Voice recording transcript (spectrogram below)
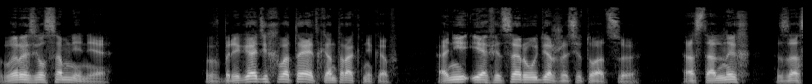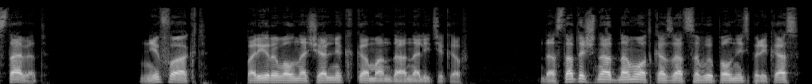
выразил сомнение. В бригаде хватает контрактников. Они и офицеры удержат ситуацию. Остальных Заставят. Не факт, парировал начальник команды аналитиков. Достаточно одному отказаться выполнить приказ,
